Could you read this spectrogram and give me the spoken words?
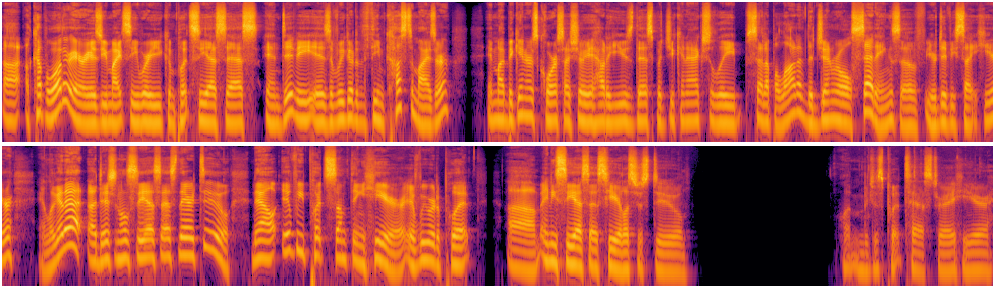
uh, a couple other areas you might see where you can put CSS and Divi is if we go to the theme customizer In my beginner's course, I show you how to use this, but you can actually set up a lot of the general settings of your Divi site here. And look at that, additional CSS there too. Now, if we put something here, if we were to put um, any CSS here, let's just do, let me just put test right here.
